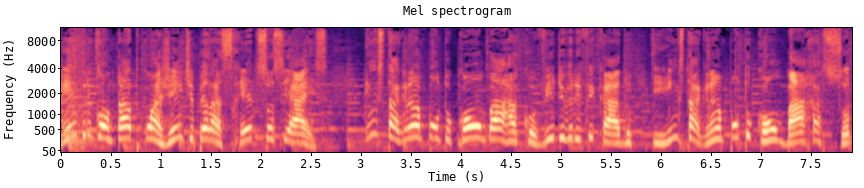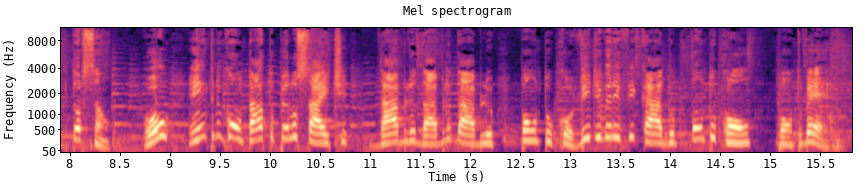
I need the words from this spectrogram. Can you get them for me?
Entre em contato com a gente pelas redes sociais. instagram.com barra covidverificado e instagram.com barra soptorção. Ou entre em contato pelo site www.covidverificado.com.br.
